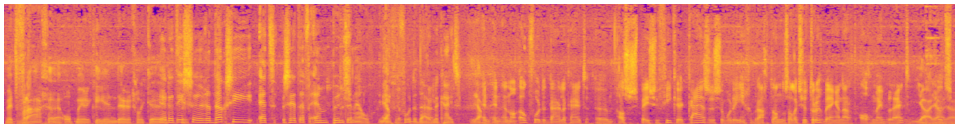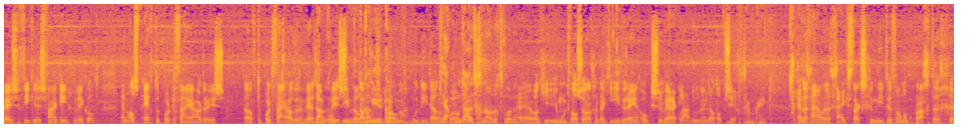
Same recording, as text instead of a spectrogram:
Met vragen, opmerkingen en dergelijke. Ja, dat is eh, redactie.zfm.nl. Ja. Even voor de duidelijkheid. Ja. En, en, en dan ook voor de duidelijkheid, eh, als er specifieke casussen worden ingebracht, dan zal ik ze terugbrengen naar het algemeen beleid. Ja, ja, het specifieke is vaak ingewikkeld. En als het echt de portefeuillehouder is, of de portefeuillehouder een wethouder komt is, die wel dan die in. komen. moet die dat Ja, moet doen. uitgenodigd worden. Eh, want je, je moet wel zorgen dat je iedereen ook zijn werk laat doen in dat opzicht. En dan gaan we, ga ik straks genieten van een prachtig... eh,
